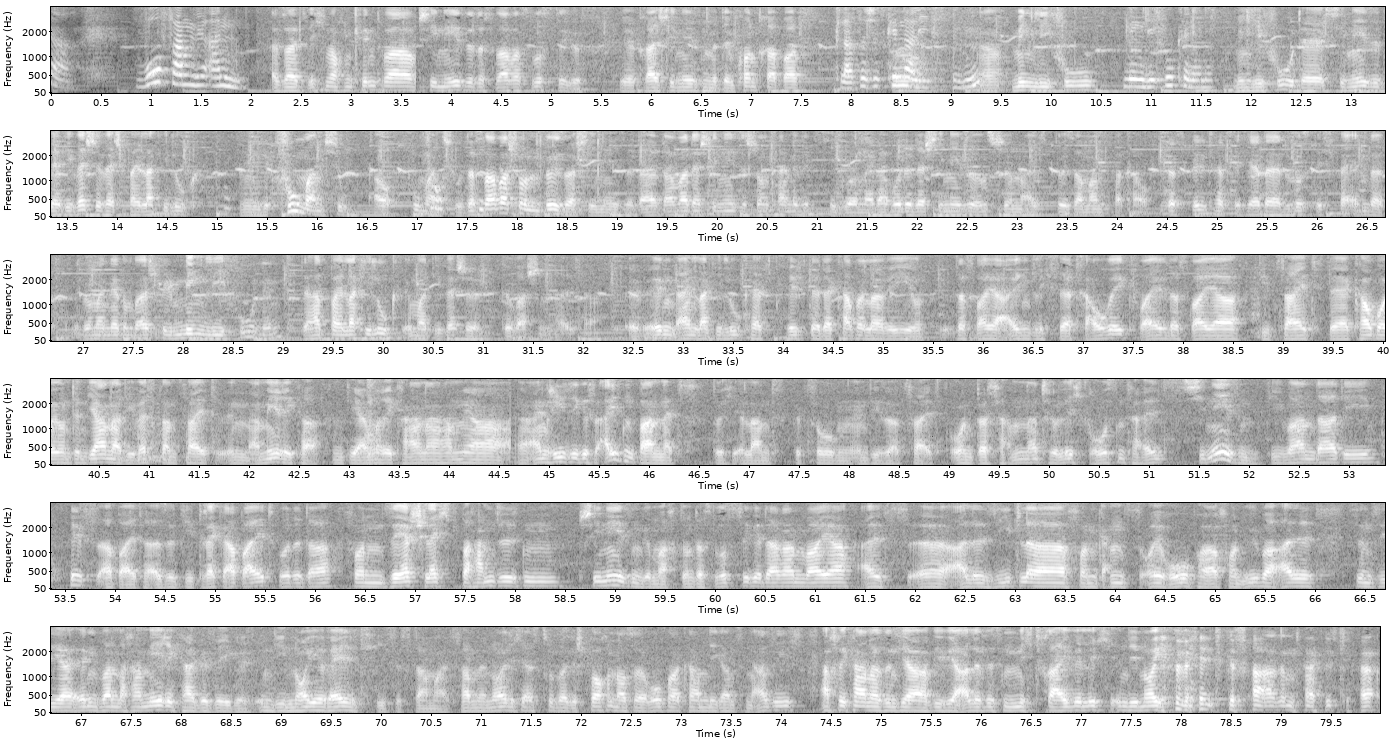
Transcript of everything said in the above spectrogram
China. Wo fangen wir an? Also als ich noch ein Kind war, Chinese, das war was Lustiges. Wir drei Chinesen mit dem Kontrabass. Klassisches Kinderlied. Mhm. Ja. Ming Li Fu. Ming Li Fu kenne ich nicht. Ming Li Fu, der Chinese, der die Wäsche wäscht bei Lucky Luke. Fu Manchu, auch Fu Manchu. Das war aber schon ein böser Chinese. Da, da war der Chinese schon keine Witzfigur mehr. Da wurde der Chinese uns schon als böser Mann verkauft. Das Bild hat sich ja da lustig verändert. Wenn man ja zum Beispiel Ming Li Fu nimmt, der hat bei Lucky Luke immer die Wäsche gewaschen. Alter. Irgendein Lucky Luke Heft hilft er der Kavallerie. Das war ja eigentlich sehr traurig, weil das war ja die Zeit der Cowboy und Indianer, die Westernzeit in Amerika. Und die Amerikaner haben ja ein riesiges Eisenbahnnetz durch ihr Land gezogen in dieser Zeit. Und das haben natürlich großenteils Chinesen. Die waren da die Hilfsarbeiter. Also die Dreckarbeit wurde da von sehr schlecht behandelten Chinesen gemacht. Und das Lustige daran war ja, als äh, alle Siedler von ganz Europa, von überall sind sie ja irgendwann nach Amerika gesegelt, in die neue Welt, hieß es damals. Haben wir neulich erst drüber gesprochen. Aus Europa kamen die ganzen Assis. Afrikaner sind ja, wie wir alle wissen, nicht freiwillig in die neue Welt gefahren. Halt, ja.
